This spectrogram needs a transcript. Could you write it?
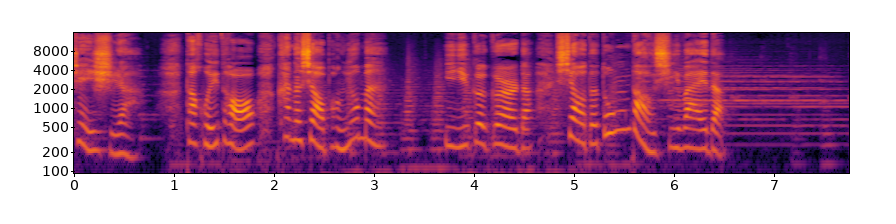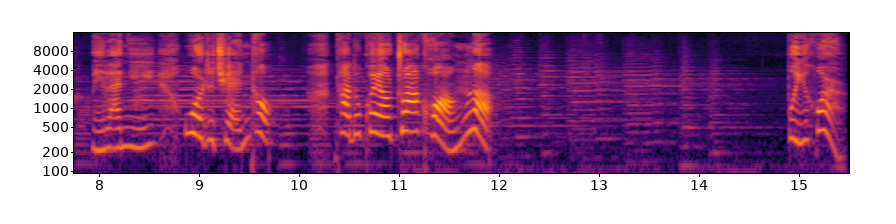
这时啊，他回头看到小朋友们一个个的笑得东倒西歪的。梅兰妮握着拳头，她都快要抓狂了。不一会儿，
